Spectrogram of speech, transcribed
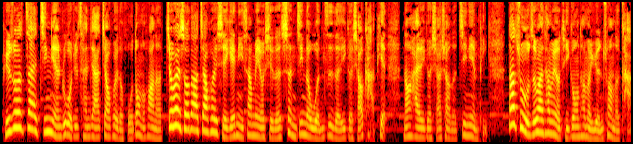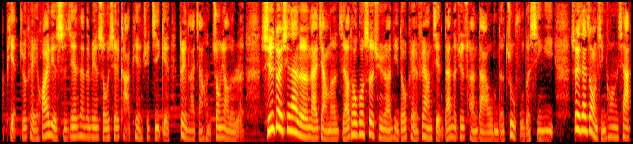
比如说，在今年如果去参加教会的活动的话呢，就会收到教会写给你上面有写着圣经的文字的一个小卡片，然后还有一个小小的纪念品。那除此之外，他们有提供他们原创的卡片，就可以花一点时间在那边手写卡片去寄给对你来讲很重要的人。其实对现在的人来讲呢，只要透过社群软体都可以非常简单的去传达我们的祝福的心意。所以在这种情况下，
